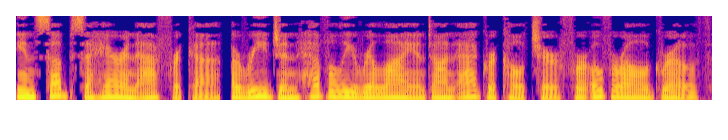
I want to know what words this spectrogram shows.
In sub-Saharan Africa, a region heavily reliant on agriculture for overall growth,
